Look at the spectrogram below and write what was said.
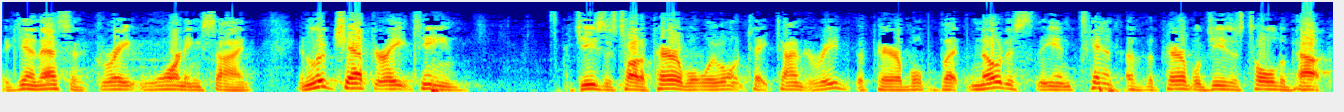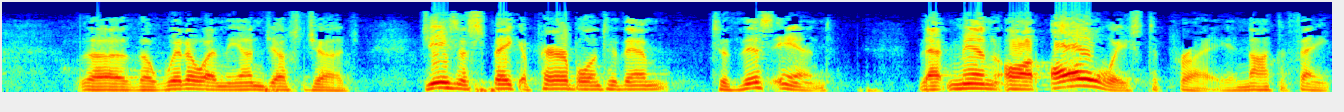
again, that's a great warning sign. In Luke chapter 18, Jesus taught a parable. We won't take time to read the parable, but notice the intent of the parable Jesus told about the, the widow and the unjust judge. Jesus spake a parable unto them to this end, that men ought always to pray and not to faint.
